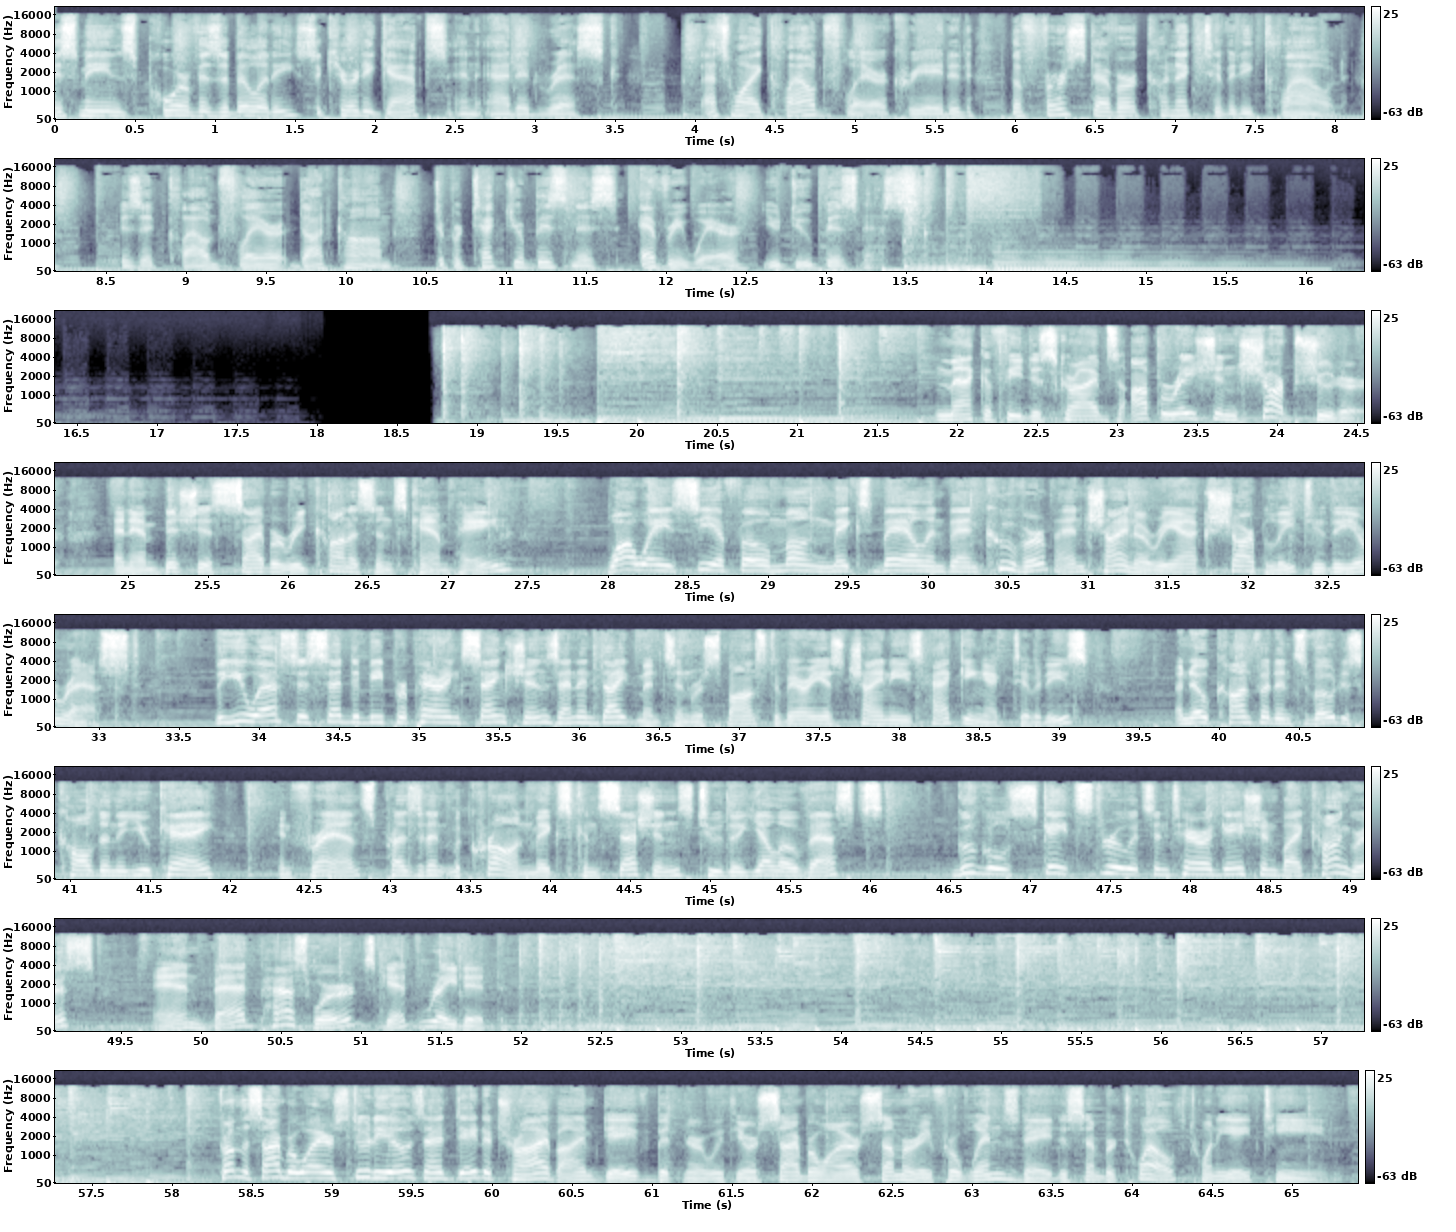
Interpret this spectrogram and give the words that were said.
This means poor visibility, security gaps, and added risk. That's why Cloudflare created the first ever connectivity cloud. Visit cloudflare.com to protect your business everywhere you do business. McAfee describes Operation Sharpshooter, an ambitious cyber reconnaissance campaign. Huawei's CFO Meng makes bail in Vancouver, and China reacts sharply to the arrest. The U.S. is said to be preparing sanctions and indictments in response to various Chinese hacking activities. A no confidence vote is called in the U.K. In France, President Macron makes concessions to the Yellow Vests. Google skates through its interrogation by Congress and bad passwords get rated. From the CyberWire studios at Data Tribe, I'm Dave Bittner with your CyberWire summary for Wednesday, December 12, 2018.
